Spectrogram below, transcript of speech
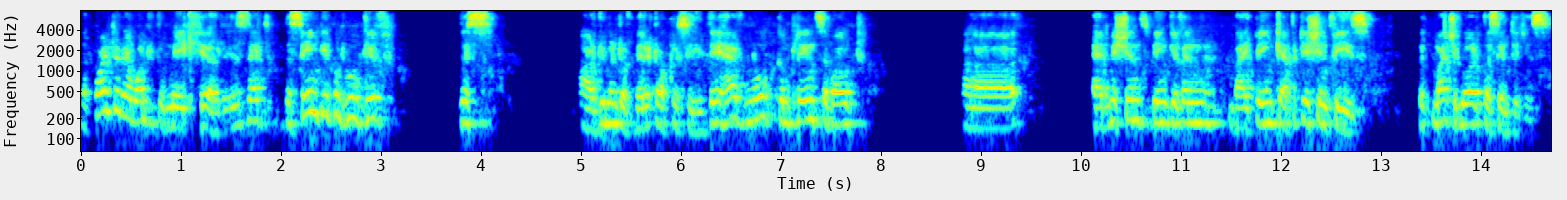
The point that I wanted to make here is that the same people who give this argument of meritocracy, they have no complaints about uh, admissions being given by paying capitation fees with much lower percentages.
